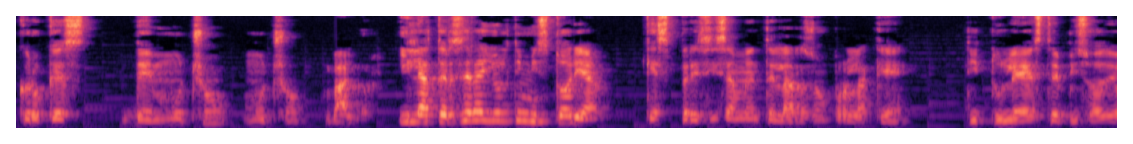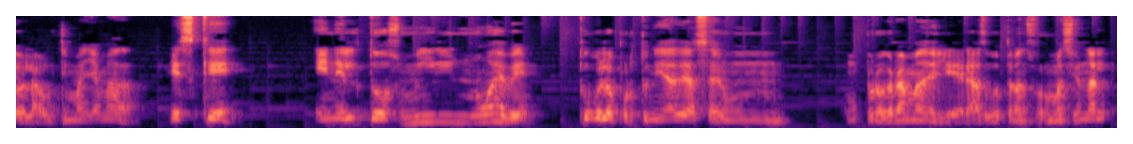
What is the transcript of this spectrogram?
creo que es de mucho, mucho valor. Y la tercera y última historia que es precisamente la razón por la que titulé este episodio La última llamada, es que en el 2009 tuve la oportunidad de hacer un, un programa de liderazgo transformacional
